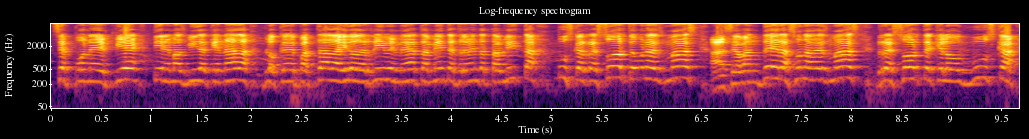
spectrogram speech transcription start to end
se pone de pie, tiene más vida que nada, bloqueo de patada, ahí lo derriba inmediatamente, tremenda tablita, busca el resorte una vez más, hacia Banderas una vez más, resorte que lo busca,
